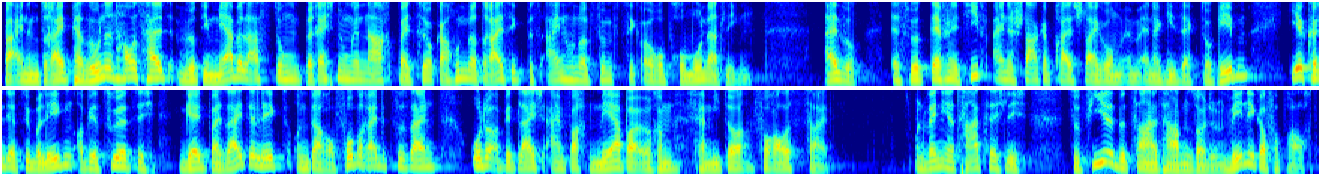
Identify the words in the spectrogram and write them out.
Bei einem Drei-Personen-Haushalt wird die Mehrbelastung Berechnungen nach bei ca. 130 bis 150 Euro pro Monat liegen. Also, es wird definitiv eine starke Preissteigerung im Energiesektor geben. Ihr könnt jetzt überlegen, ob ihr zusätzlich Geld beiseite legt und darauf vorbereitet zu sein oder ob ihr gleich einfach mehr bei eurem Vermieter vorauszahlt. Und wenn ihr tatsächlich zu viel bezahlt haben solltet und weniger verbraucht,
